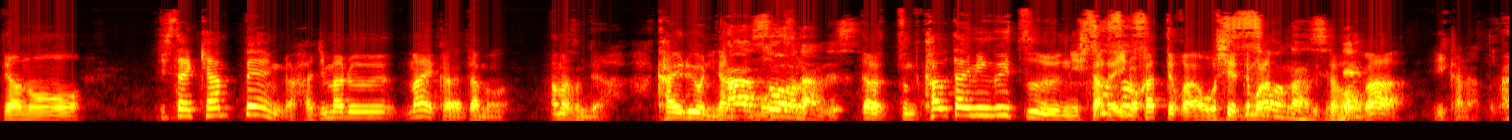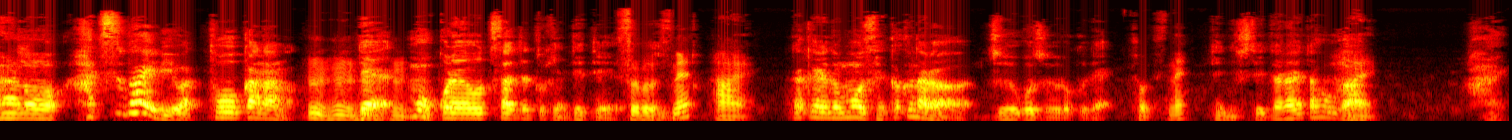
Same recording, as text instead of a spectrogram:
で、あの、実際キャンペーンが始まる前から多分、アマゾンで買えるようになるとあ、思うんですよ。そうなんです。だから、その買うタイミングいつにしたらいいのかっていうか教えてもらった方がいいかなと。あの、発売日は10日なの。うんうんうんうん。で、もうこれを伝えた時に出て。そういうことですね。。はい。だけれども、せっかくなら15、16でそうですね。手にしていただいた方が、はい。はい。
